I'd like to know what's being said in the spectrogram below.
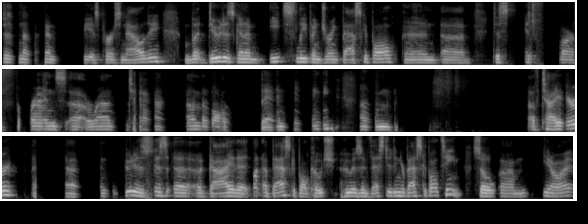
just not going to be his personality. But dude is going to eat, sleep, and drink basketball. And uh, to from our friends uh, around town of Benny um, of Tire. Uh, dude is, is a, a, guy that a basketball coach who has invested in your basketball team. So, um, you know, I,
